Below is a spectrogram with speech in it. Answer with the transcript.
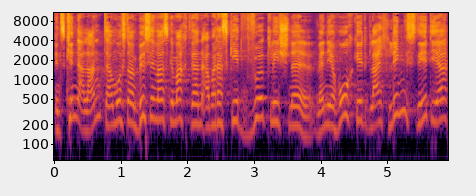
ins Kinderland. Da muss noch ein bisschen was gemacht werden, aber das geht wirklich schnell. Wenn ihr hochgeht, gleich links seht ihr,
